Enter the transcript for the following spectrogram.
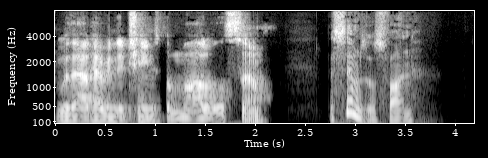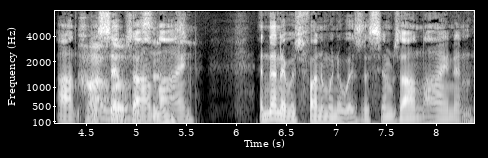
without having to change the models. So the Sims was fun. On Oh, I the Sims The Sims. Online. And then it was fun when it was the Sims Online, and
